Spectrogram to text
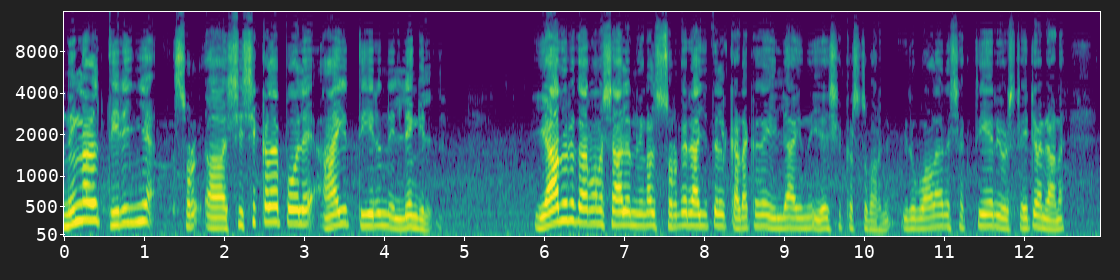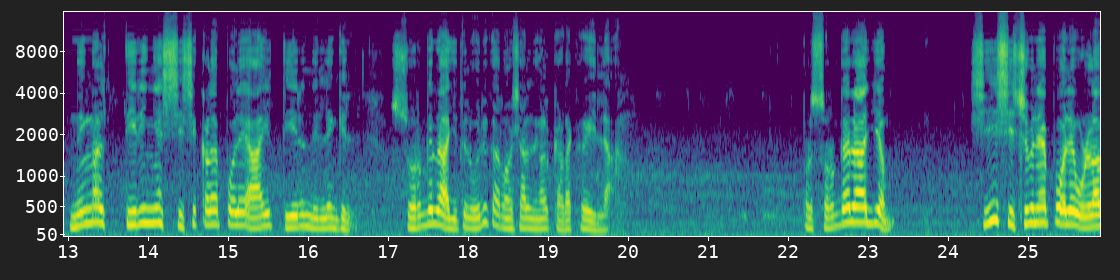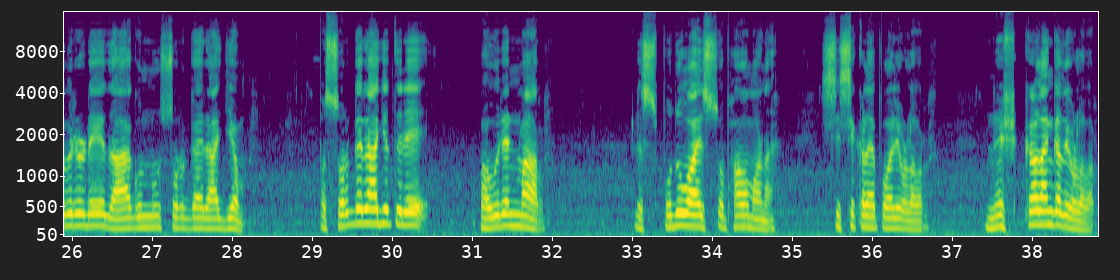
നിങ്ങൾ തിരിഞ്ഞ് സ്വ- ശിശുക്കളെ പോലെ ആയിത്തീരുന്നില്ലെങ്കിൽ യാതൊരു കാരണവശാലും നിങ്ങൾ സ്വർഗരാജ്യത്തിൽ കടക്കുകയില്ല എന്ന് യേശു ക്രിസ്തു പറഞ്ഞു. ഇത് വളരെ ശക്തിയേറിയ ഒരു സ്റ്റേറ്റ്മെന്റാണ് നിങ്ങൾ തിരിഞ്ഞ് ശിശുക്കളെ പോലെ ആയിത്തീരുന്നില്ലെങ്കിൽ സ്വർഗരാജ്യത്തിൽ ഒരു കാരണവശാലും നിങ്ങൾ കടക്കുകയില്ല. അപ്പോൾ സ്വർഗരാജ്യം ഈ ശിശുവിനെ പോലെ ഉള്ളവരുടേതാകുന്നു സ്വർഗരാജ്യം. അപ്പോൾ സ്വർഗരാജ്യത്തിലെ പൗരന്മാർ പൊതുവായ സ്വഭാവമാണ് ശിശുക്കളെ പോലെയുള്ളവർ നിഷ്കളങ്കതയുള്ളവർ.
